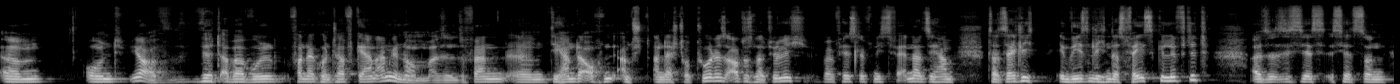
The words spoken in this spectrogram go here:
Ähm, und ja, wird aber wohl von der Kundschaft gern angenommen. Also insofern, ähm, die haben da auch am, an der Struktur des Autos natürlich beim Facelift nichts verändert. Sie haben tatsächlich im Wesentlichen das Face geliftet. Also es ist jetzt, ist jetzt so ein,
